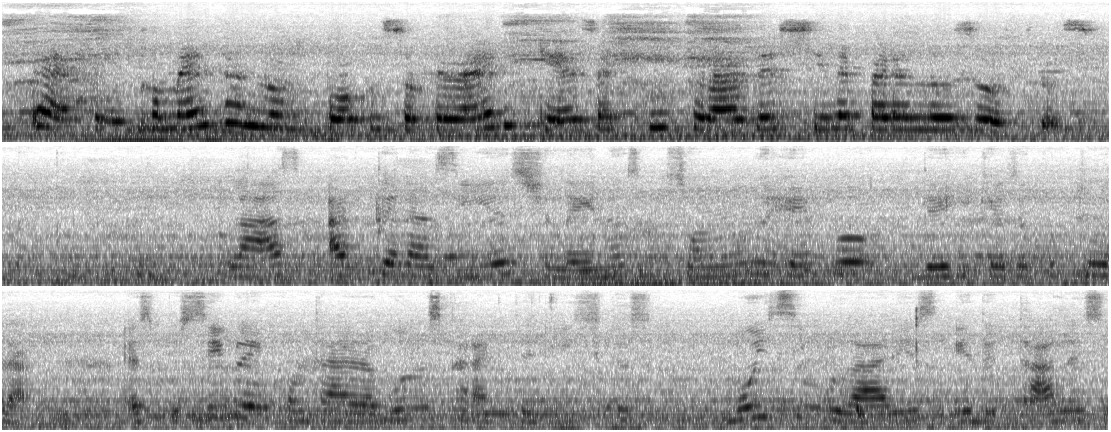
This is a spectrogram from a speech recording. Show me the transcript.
Stephanie, comenta-nos um pouco sobre a riqueza cultural de Chile para nós outros. Las artesanías chilenas são um exemplo de riqueza cultural. É possível encontrar algumas características muito singulares e detalhes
